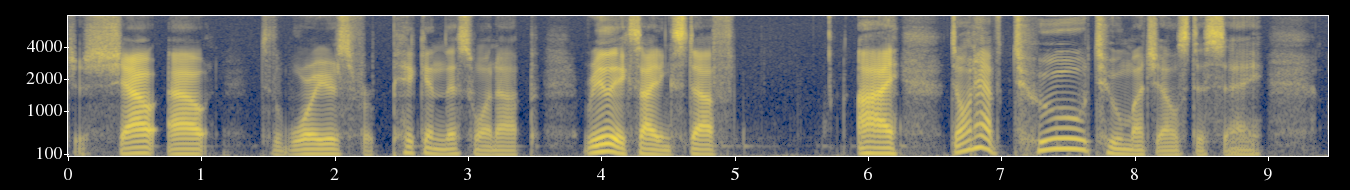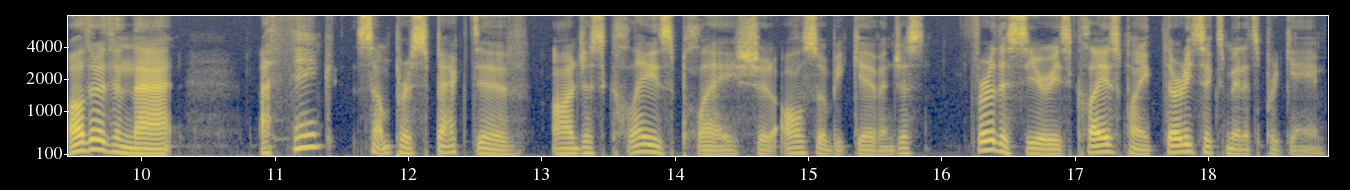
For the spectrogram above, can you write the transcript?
just shout out to the Warriors for picking this one up. Really exciting stuff. I don't have too too much else to say. Other than that, I think some perspective on just Klay's play should also be given. Just for the series, Klay is playing 36 minutes per game.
